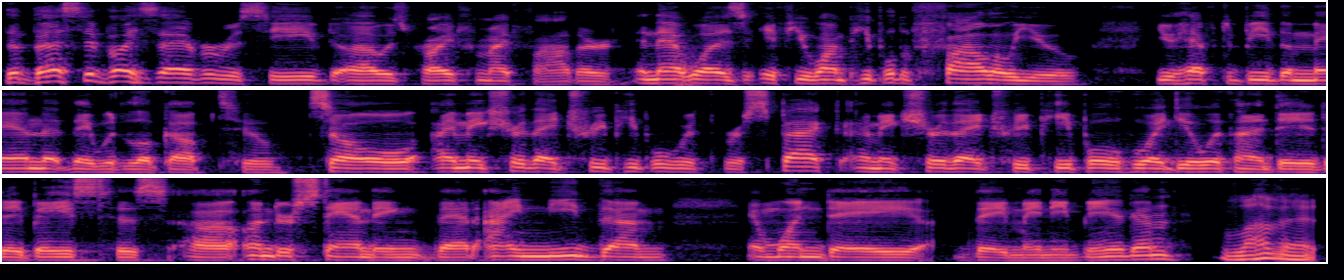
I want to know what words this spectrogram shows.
The best advice I ever received uh, was probably from my father, and that was if you want people to follow you, you have to be the man that they would look up to. So I make sure that I treat people with respect. I make sure that I treat people who I deal with on a day to day basis, uh, understanding that I need them, and one day they may need me again. Love it.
